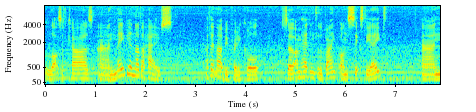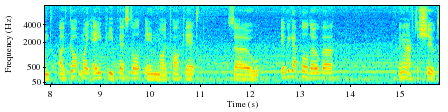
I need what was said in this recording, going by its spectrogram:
lots of cars and maybe another house. I think that would be pretty cool. So I'm heading to the bank on 68 and I've got my AP pistol in my pocket. So if we get pulled over, I'm going to have to shoot.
